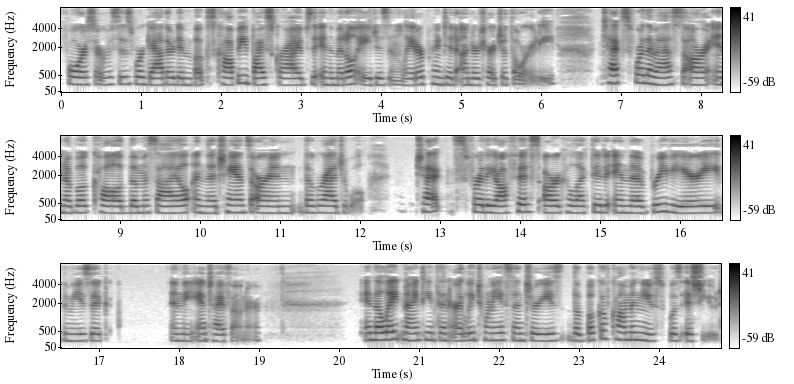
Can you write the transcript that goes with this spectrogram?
for services were gathered in books copied by scribes in the Middle Ages and later printed under church authority. Texts for the Mass are in a book called the Missal, and the chants are in the Gradual. Texts for the office are collected in the Breviary, the music, and the Antiphoner. In the late 19th and early 20th centuries, the Book of Common Use was issued,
